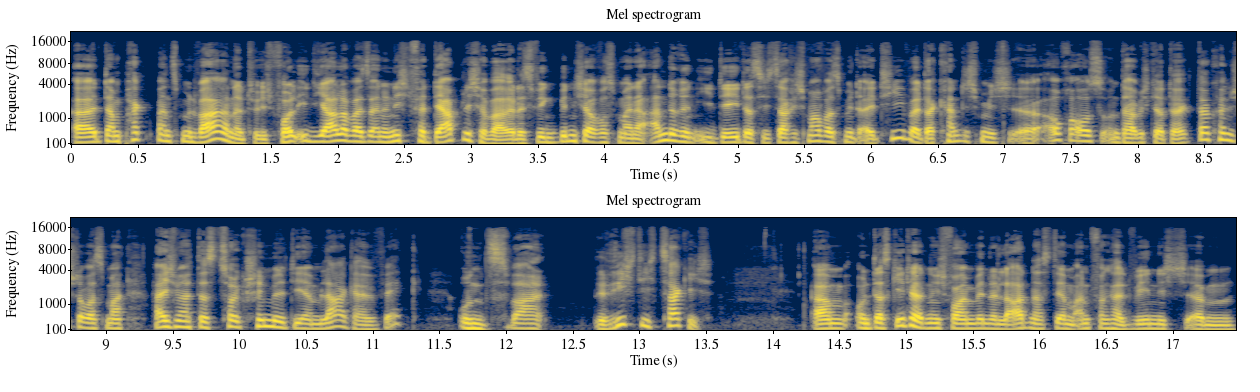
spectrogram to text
äh, dann packt man es mit Ware natürlich voll. Idealerweise eine nicht verderbliche Ware. Deswegen bin ich auch aus meiner anderen Idee, dass ich sage, ich mache was mit IT, weil da kannte ich mich äh, auch aus und da habe ich gedacht, da, da könnte ich doch was machen. Habe ich gedacht, das Zeug schimmelt dir im Lager weg. Und zwar richtig zackig. Ähm, und das geht halt nicht, vor allem wenn du einen Laden hast, der am Anfang halt wenig ähm,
